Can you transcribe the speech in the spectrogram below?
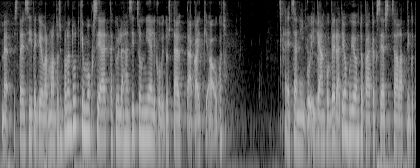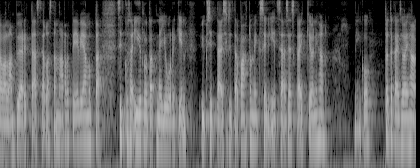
me, sitä, siitäkin on varmaan tosi paljon tutkimuksia, että kyllähän sit sun mielikuvitus täyttää kaikki aukot. Että sä niinku ikään kuin vedät jonkun johtopäätöksen ja sitten sä alat niinku tavallaan pyörittää sellaista narratiivia, mutta sitten kun sä irrotat ne juurikin yksittäisiksi tapahtumiksi, niin itse asiassa kaikki on ihan, niinku, totta kai se on ihan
